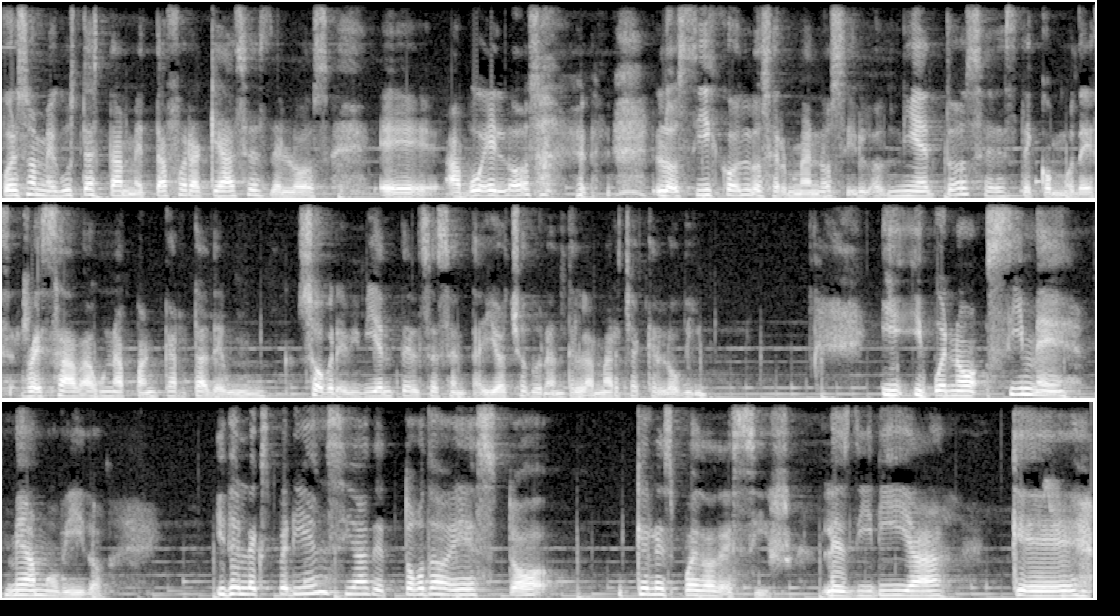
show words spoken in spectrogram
Por eso me gusta esta metáfora que haces de los eh, abuelos, los hijos, los hermanos y los nietos, este, como rezaba una pancarta de un sobreviviente del 68 durante la marcha que lo vi. Y, bueno, sí me, me ha movido. Y de la experiencia de todo esto, ¿qué les puedo decir? Les diría que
